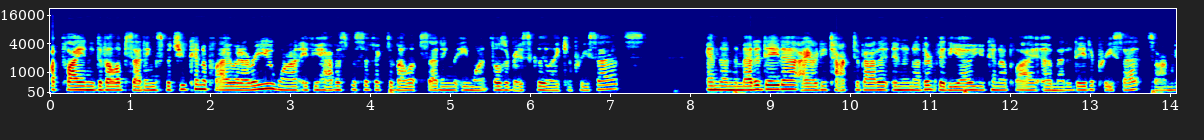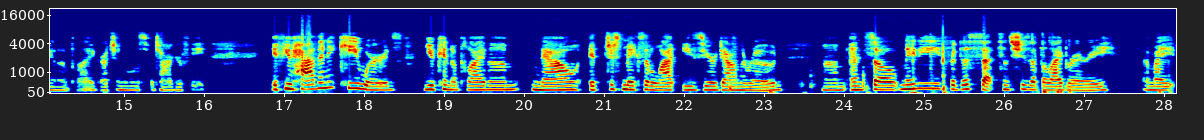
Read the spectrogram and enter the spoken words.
apply any develop settings, but you can apply whatever you want if you have a specific develop setting that you want. Those are basically like your presets. And then the metadata, I already talked about it in another video. You can apply a metadata preset. So I'm going to apply Gretchen Willis Photography. If you have any keywords, you can apply them now. It just makes it a lot easier down the road. Um, and so maybe for this set, since she's at the library, I might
